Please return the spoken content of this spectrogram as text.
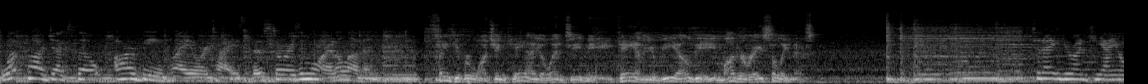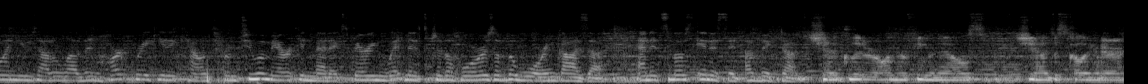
What projects, though, are being prioritized? Those stories and more at 11. Thank you for watching KION TV, KMUVLD, Monterey Salinas. Tonight here on KION News at 11, heartbreaking accounts from two American medics bearing witness to the horrors of the war in Gaza and its most innocent of victims. She had glitter on her fingernails. She had discolored hair.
